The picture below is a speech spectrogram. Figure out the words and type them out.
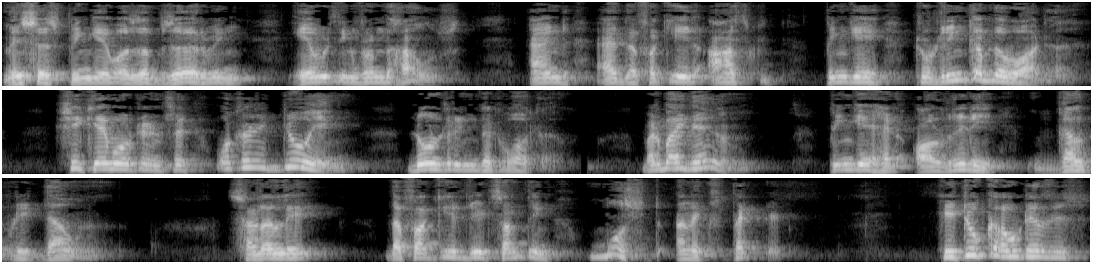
Mrs. Pinge was observing everything from the house, and as the fakir asked Pinge to drink up the water, she came out and said, What are you doing? Don't drink that water. But by then, Pinge had already gulped it down. Suddenly, the fakir did something most unexpected. He took out of his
